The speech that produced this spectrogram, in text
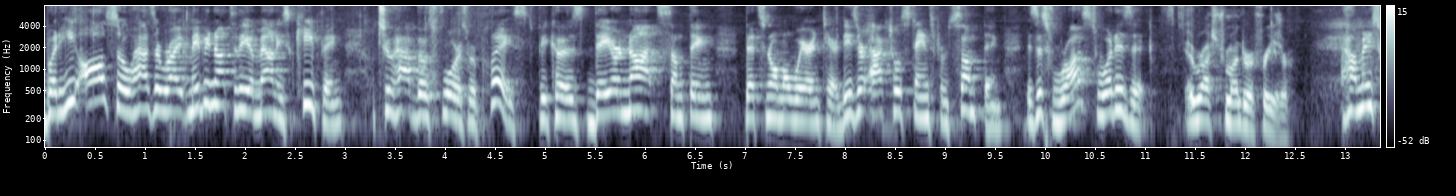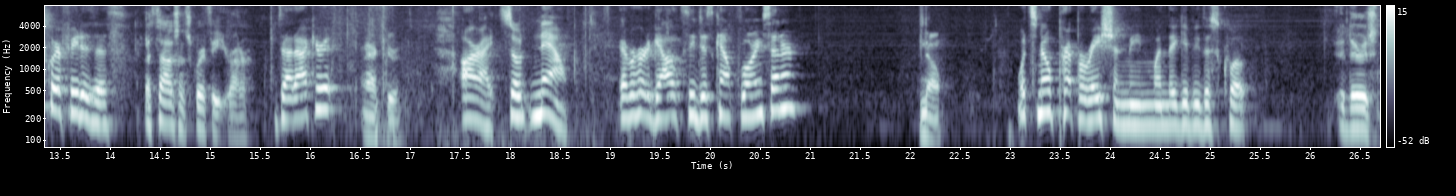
But he also has a right, maybe not to the amount he's keeping, to have those floors replaced because they are not something that's normal wear and tear. These are actual stains from something. Is this rust? What is it? It rushed from under a freezer. How many square feet is this? A thousand square feet, Your Honor. Is that accurate? Accurate. All right, so now, ever heard of Galaxy Discount Flooring Center? No. What's no preparation mean when they give you this quote? There's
